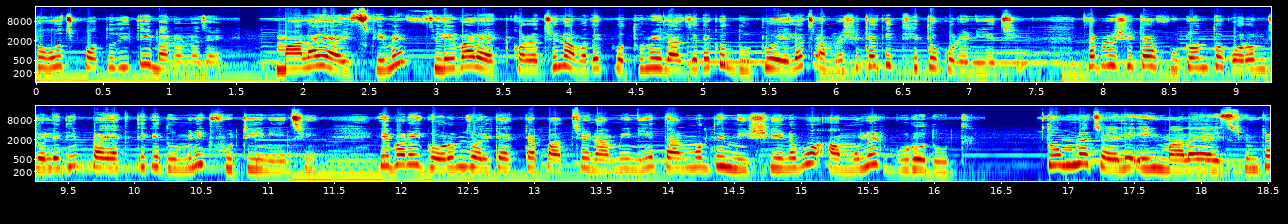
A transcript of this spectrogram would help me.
সহজ পদ্ধতিতেই বানানো যায়। মালাই আইসক্রিমে ফ্লেভার অ্যাড করার জন্য আমাদের প্রথমে লাগছে দেখো দুটো এলাচ আমরা সেটাকে থেতো করে নিয়েছি। তারপরে সেটা ফুটন্ত গরম জলে দিয়ে প্রায় এক থেকে দু মিনিট ফুটিয়ে নিয়েছি। এবার এই গরম জলটা একটা পাত্রে নামিয়ে নিয়ে তার মধ্যে মিশিয়ে নেব আমুলের গুঁড়ো দুধ। তোমরা চাইলে এই মালাই আইসক্রিমটা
